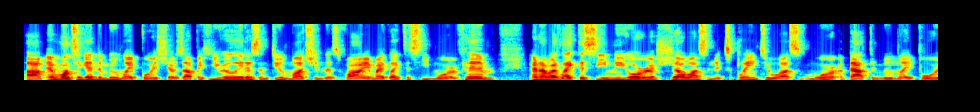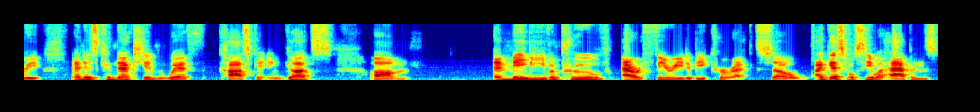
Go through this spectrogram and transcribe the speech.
Um, and once again, the Moonlight Boy shows up, but he really doesn't do much in this volume. I'd like to see more of him, and I would like to see Miura show us and explain to us more about the Moonlight Boy and his connection with Casca and Guts. Um, and maybe even prove our theory to be correct. So I guess we'll see what happens.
